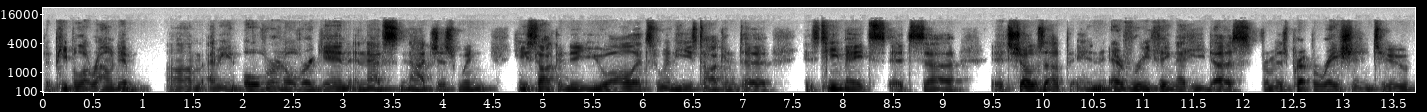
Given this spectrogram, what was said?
the people around him. Um, I mean, over and over again. And that's not just when he's talking to you all, it's when he's talking to his teammates. It's, uh, it shows up in everything that he does from his preparation to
